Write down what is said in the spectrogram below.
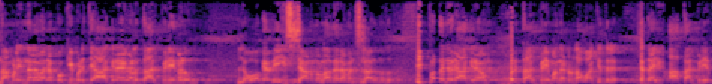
നമ്മൾ ഇന്നലെ വരെ പൊക്കി പിടിച്ച ആഗ്രഹങ്ങളും താല്പര്യങ്ങളും ലോക വേസ്റ്റ് ആണെന്നുള്ള അന്നേരം മനസ്സിലാകുന്നത്. ഇപ്പൊ തന്നെ ഒരു ആഗ്രഹം ഒരു താല്പര്യം വന്നിട്ടുണ്ട് ആ വാക്യത്തിൽ. എന്തായിരിക്കും ആ താല്പര്യം?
